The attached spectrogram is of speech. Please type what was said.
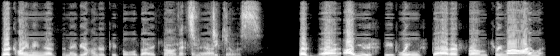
they're claiming that maybe 100 people will die of cancer. Oh, that's ridiculous. But uh, I use Steve Wing's data from Three Mile Island.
